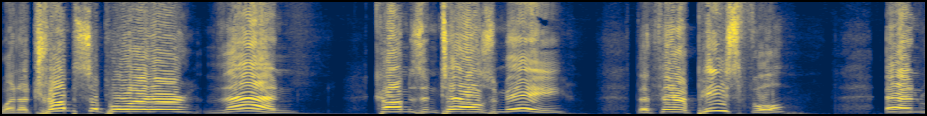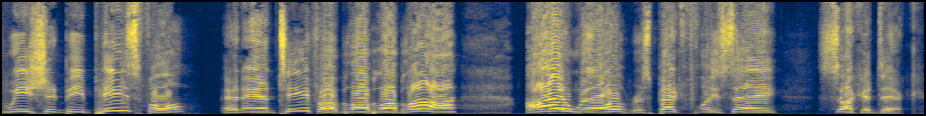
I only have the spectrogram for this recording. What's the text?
when a Trump supporter then comes and tells me that they're peaceful and we should be peaceful and Antifa, blah, blah, blah, I will respectfully say, suck a dick.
